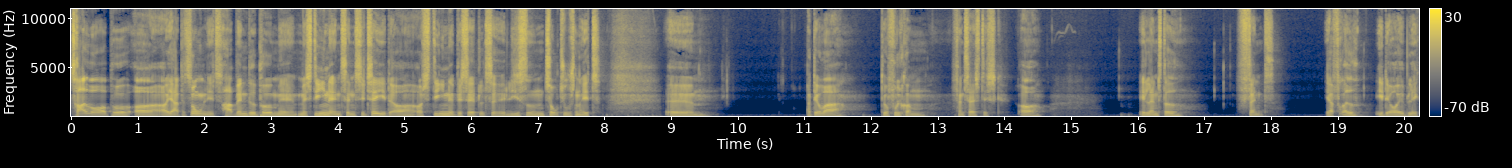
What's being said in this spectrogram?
30 år på, og, og jeg personligt har ventet på med, med stigende intensitet og, og stigende besættelse lige siden 2001. Øh, og det var, det var fuldkommen fantastisk. Og et eller andet sted fandt jeg fred i det øjeblik.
